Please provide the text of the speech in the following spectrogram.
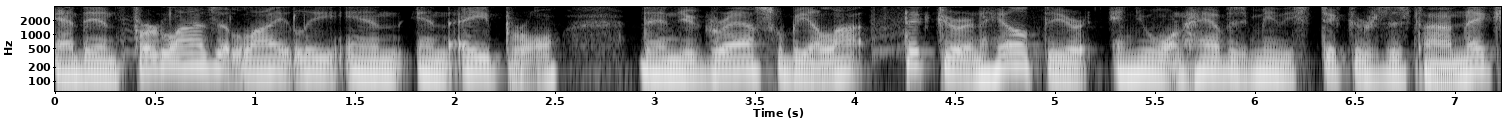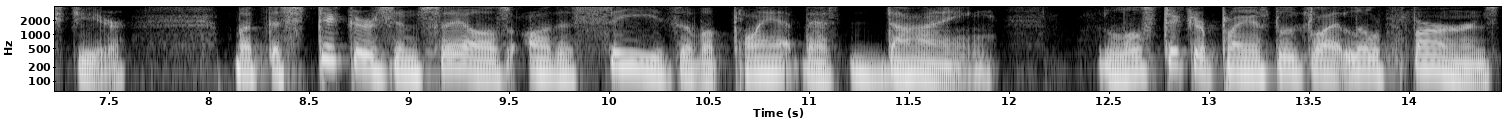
and then fertilize it lightly in, in April, then your grass will be a lot thicker and healthier, and you won't have as many stickers this time next year. But the stickers themselves are the seeds of a plant that's dying. Little sticker plants look like little ferns.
